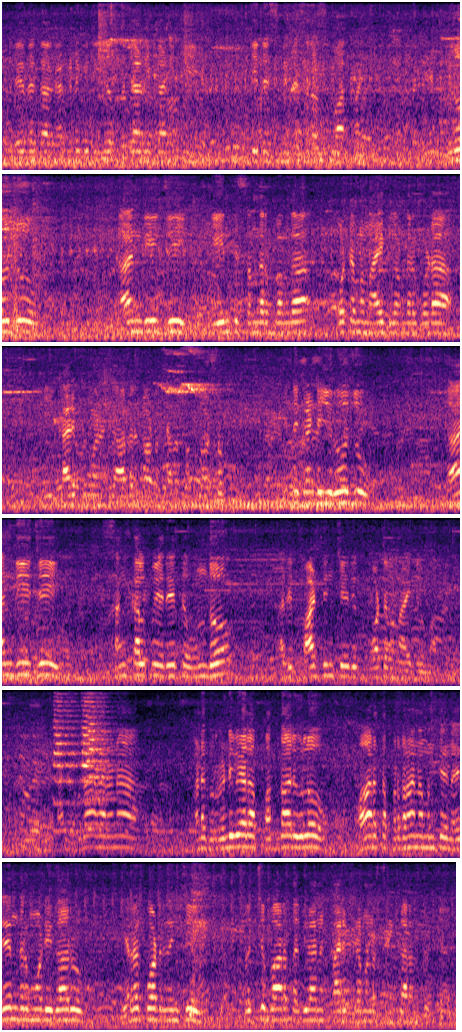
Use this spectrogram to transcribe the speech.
అదేవిధంగా వెంకటగిరి జిల్లా ప్రజానికానికి విజయదశమి దసరా శుభాకాంక్షలు. ఈరోజు గాంధీజీ జయంతి సందర్భంగా కూటమి నాయకులందరూ కూడా ఈ కార్యక్రమానికి హాజరు కావడం చాలా సంతోషం. ఎందుకంటే ఈరోజు గాంధీజీ సంకల్పం ఏదైతే ఉందో అది పాటించేది కూటమి నాయకులు మాత్రం ఉదాహరణ మనకు రెండు వేల పద్నాలుగులో భారత ప్రధానమంత్రి నరేంద్ర మోడీ గారు ఎర్రకోట నుంచి స్వచ్ఛ భారత్ అభియాన్ కార్యక్రమాన్ని శ్రీకారం చుట్టారు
